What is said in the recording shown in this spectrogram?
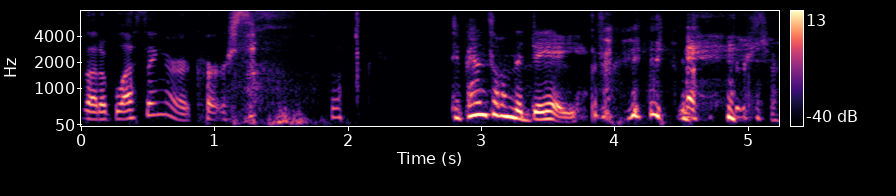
Is that a blessing or a curse? Depends on the day. yeah, for sure.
